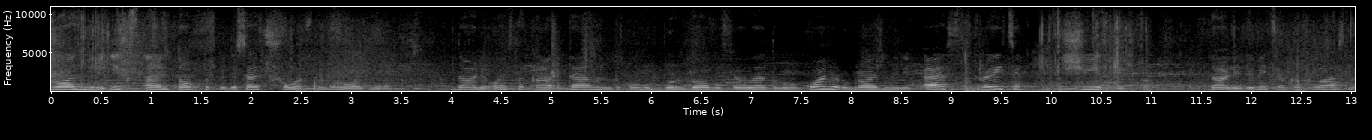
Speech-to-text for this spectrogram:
в розмірі XL, тобто 56 розміру. Далі ось така темна, такого бордово-фіолетового кольору в розмірі S36. Далі, дивіться, яка класна,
